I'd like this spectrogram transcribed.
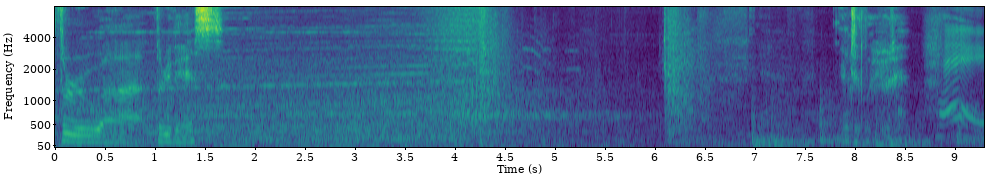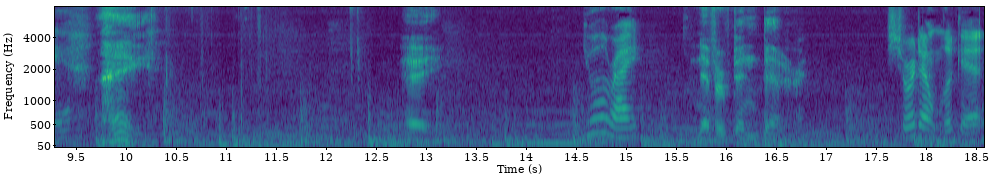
through uh, through this. Interlude. Hey. Hey. Hey, You alright? never been better. Sure don't look it.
